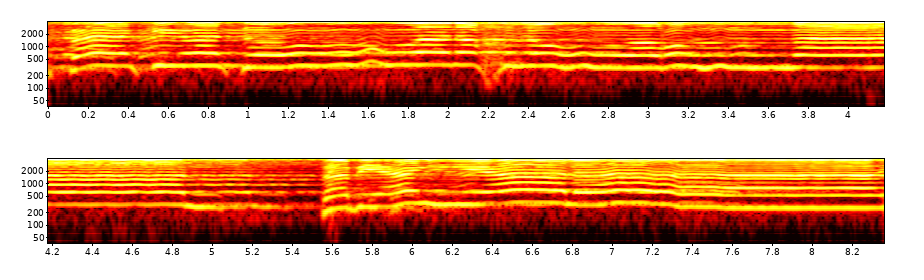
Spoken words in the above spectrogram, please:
فاكهة ونخل ورمان فبأي آلاء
